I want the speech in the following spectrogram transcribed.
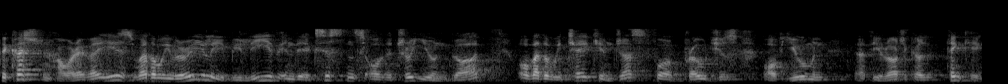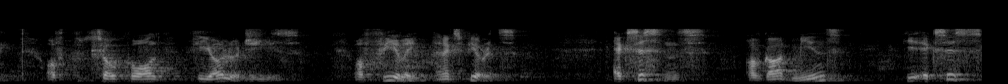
The question, however, is whether we really believe in the existence of the triune God or whether we take him just for approaches of human uh, theological thinking, of so called theologies, of feeling and experience. Existence of God means he exists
